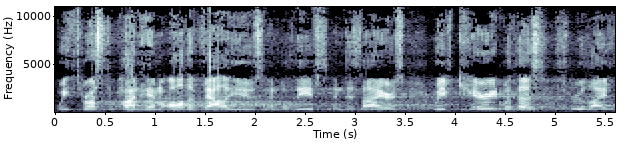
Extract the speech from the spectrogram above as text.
We thrust upon him all the values and beliefs and desires we've carried with us through life,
